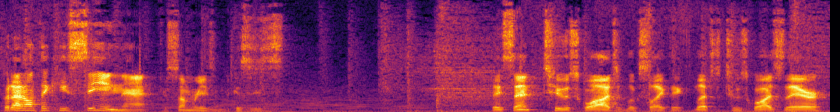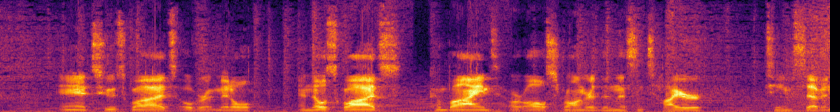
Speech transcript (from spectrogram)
But I don't think he's seeing that for some reason, because he's they sent two squads, it looks like. They left two squads there and two squads over at middle. And those squads combined are all stronger than this entire Team 7.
